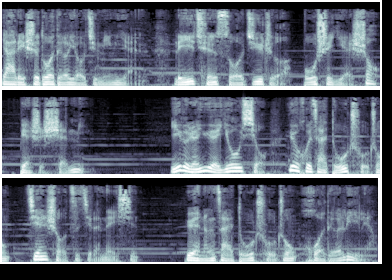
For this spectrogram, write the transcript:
亚里士多德有句名言：“离群所居者，不是野兽，便是神明。”一个人越优秀，越会在独处中坚守自己的内心，越能在独处中获得力量。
